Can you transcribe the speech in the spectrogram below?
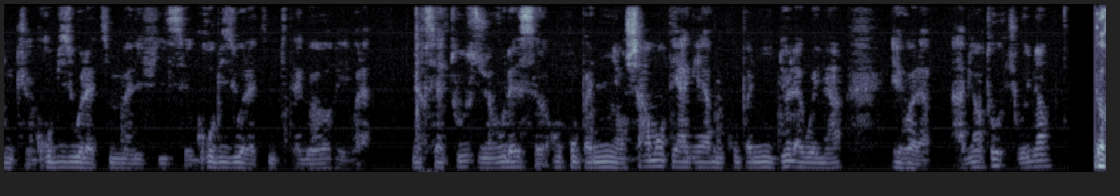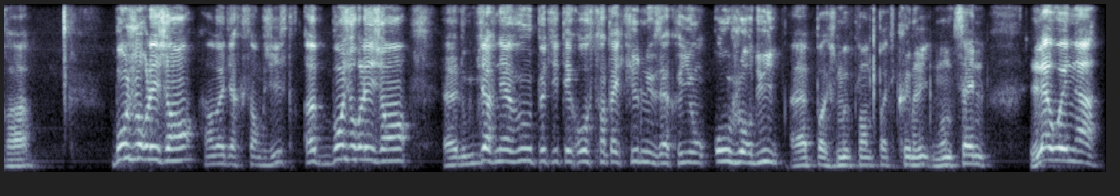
Donc euh, gros bisous à la team Maléfice, gros bisous à la team Pythagore et voilà. Merci à tous. Je vous laisse en compagnie, en charmante et agréable compagnie de la Wena. Et voilà. À bientôt. Jouez bien. Gras. Bonjour les gens, on va dire que ça enregistre. Hop, bonjour les gens. Euh, donc bienvenue à vous, petite et grosse tentacule. Nous accueillons aujourd'hui, euh, pas que je me plante pas de conneries, nom de scène, Lawena.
